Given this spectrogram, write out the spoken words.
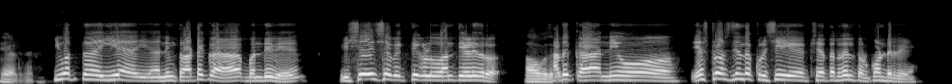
ಹೇಳಿ ಸರ್ ಇವತ್ತು ಏ- ಏ- ನಿಮ್ ತೋಟಕ್ಕ ಬಂದೀವಿ. ವಿಶೇಷ ವ್ಯಕ್ತಿಗಳು ಅಂತ ಹೇಳಿದ್ರು. ಅದಕ್ಕ ನೀವು ಎಷ್ಟು ವರ್ಷದಿಂದ ಕೃಷಿ ಕ್ಷೇತ್ರದಲ್ಲಿ ತೊಡ್ಕೊಂಡಿರಿ?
